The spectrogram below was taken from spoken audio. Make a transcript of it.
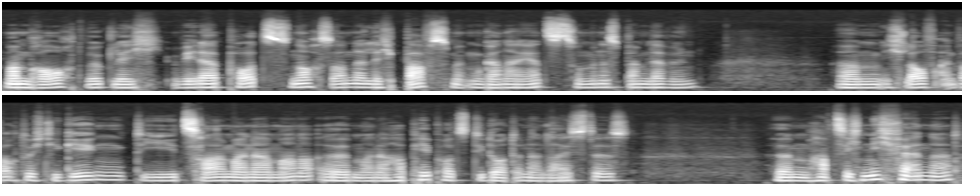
Man braucht wirklich weder Pots noch sonderlich Buffs mit dem Gunner jetzt, zumindest beim Leveln. Ähm, ich laufe einfach durch die Gegend, die Zahl meiner, äh, meiner HP-Pots, die dort in der Leiste ist, ähm, hat sich nicht verändert.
